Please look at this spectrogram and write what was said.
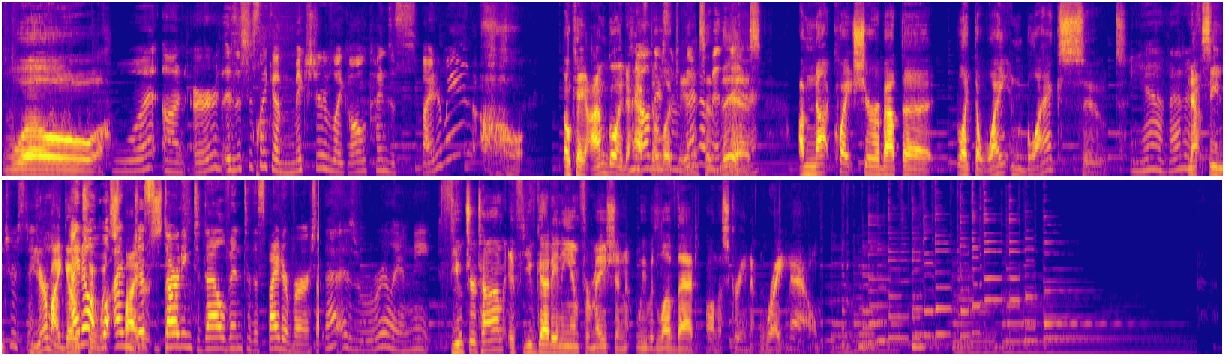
Whoa. What on earth is this? Just like a mixture of like all kinds of Spider-Man? Oh, okay. I'm going to have No, to look into in this. I'm not quite sure about the like the white and black suit. Yeah, that is Now, see, interesting. you're my go-to I know. with well, I'm just stuff. starting to delve into the Spider Verse. That is really neat. Future Tom, if you've got any information, we would love that on the screen right now.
